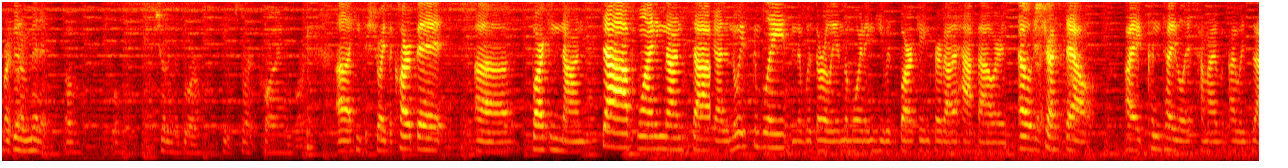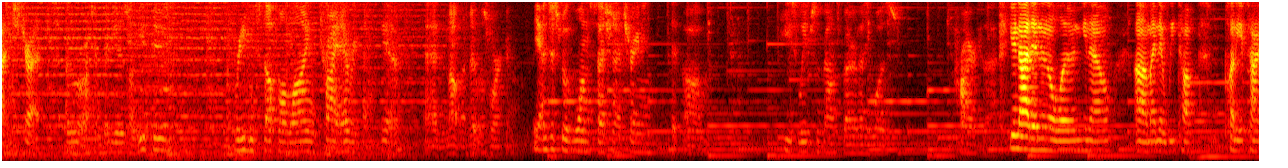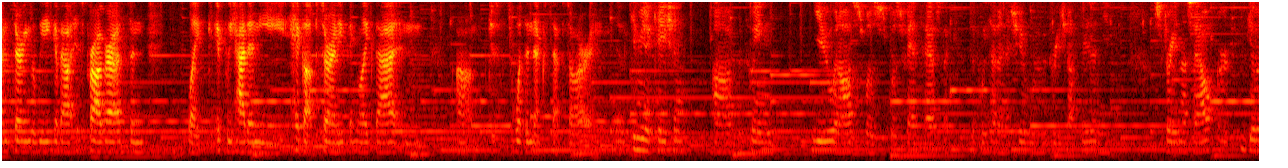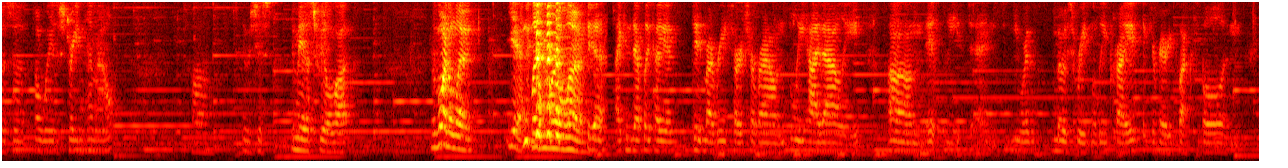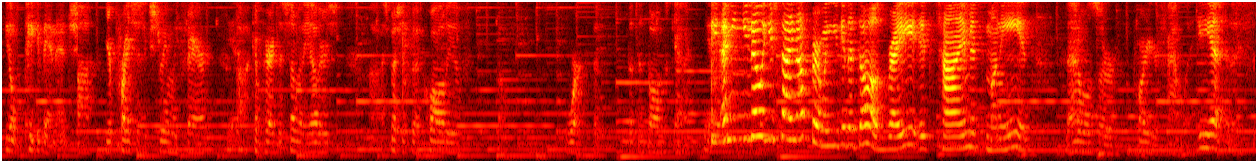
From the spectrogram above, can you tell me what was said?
Right. Within a minute of, of shutting the door, he would start crying and barking. Uh, he destroyed the carpet, uh, barking non-stop, whining non-stop. He got a noise complaint, and it was early in the morning. He was barking for about a half hour. I was stressed out. I couldn't tell you the last time I, I was that stressed. We were watching videos on YouTube, reading stuff online, trying everything, Yeah. and none of it was working. Yeah. And just with one session of training, it, um, he's leaps and bounds better than he was prior to that. You're not in it alone, you know. Um, I know we talked plenty of times during the week about his progress and like if we had any hiccups or anything like that, and um, just what the next steps are. And And communication uh, between you and us was, was fantastic. If we had an issue, we would reach out to you and you'd straighten us out or give us a, a way to straighten him out. It was just, it made us feel a lot, we weren't alone. yeah, like we weren't alone. Yeah, I can definitely tell you I did my research around Lehigh Valley, um, at least, and you were the most reasonably priced. Like you're very flexible and you don't take advantage. Uh, your price is extremely fair Yeah. uh, compared to some of the others, uh, especially for the quality of, of work that the dog's getting. I mean, you know what you sign up for when you get a dog, right? It's time, it's money, it's The animals are part of your family. yes.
